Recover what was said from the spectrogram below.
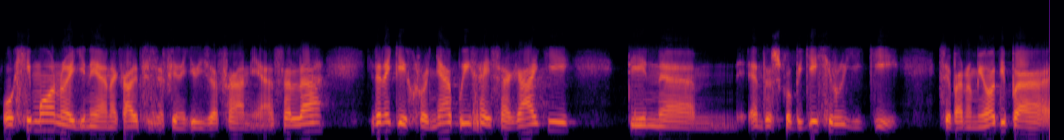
όχι μόνο έγινε η ανακάλυψη της αφιενικής διαφάνειας, αλλά Ήταν και η χρονιά που είχα εισαγάγει την ε, ενδοσκοπική χειρουργική. Σε πανομοιότυπα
